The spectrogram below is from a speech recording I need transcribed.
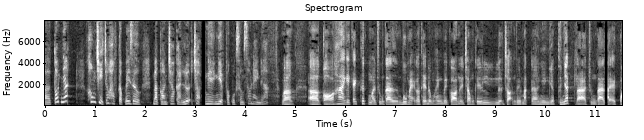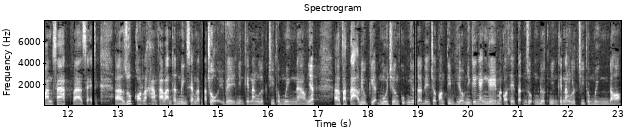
uh, tốt nhất không chỉ trong học tập bây giờ mà còn cho cả lựa chọn nghề nghiệp và cuộc sống sau này nữa ạ. Vâng, à, có hai cái cách thức mà chúng ta bố mẹ có thể đồng hành với con ở trong cái lựa chọn về mặt à, nghề nghiệp. Thứ nhất là chúng ta sẽ quan sát và sẽ à, giúp con là khám phá bản thân mình xem là trội về những cái năng lực trí thông minh nào nhất à, và tạo điều kiện môi trường cũng như là để cho con tìm hiểu những cái ngành nghề mà có thể tận dụng được những cái năng lực trí thông minh đó.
